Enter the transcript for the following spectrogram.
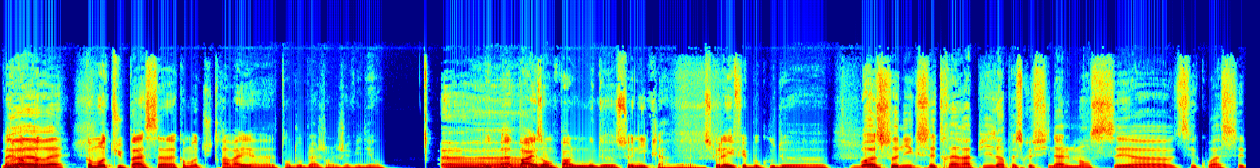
Bah ouais, alors, ouais. comment tu passes, euh, comment tu travailles euh, ton doublage dans les jeux vidéo? Euh, Bah, par exemple, par le mood de Sonic, là. Parce que là, il fait beaucoup de, Bon, Sonic, c'est très rapide hein, parce que finalement, c'est euh, c'est quoi? C'est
